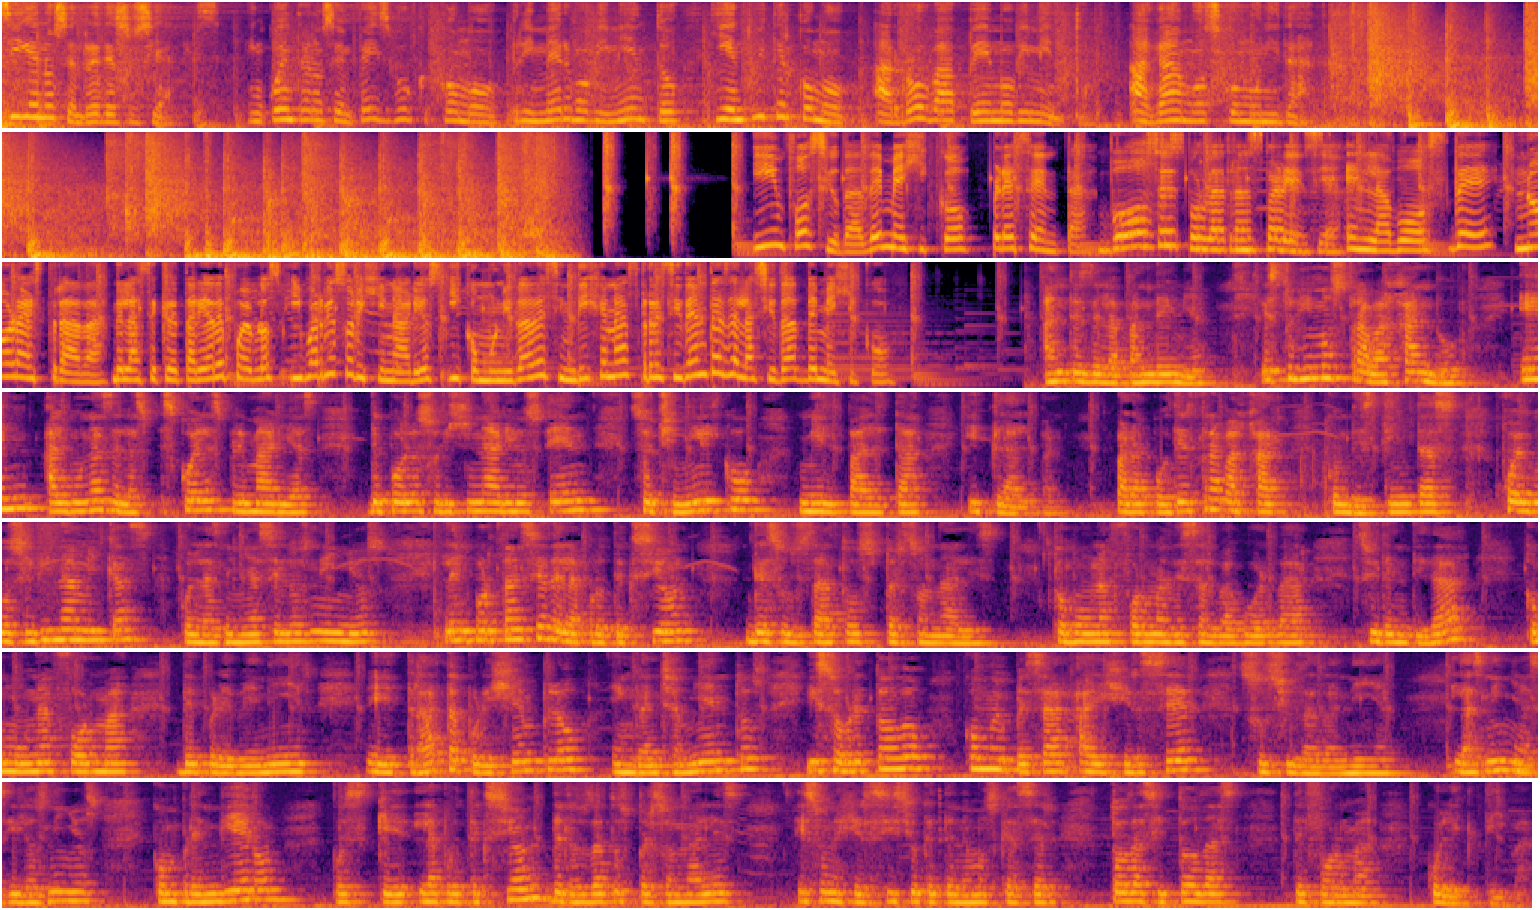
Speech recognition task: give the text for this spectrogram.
Síguenos en redes sociales. Encuéntranos en Facebook como Primer Movimiento y en Twitter como arroba PMovimiento. Hagamos comunidad. Info Ciudad de México presenta Voces por la Transparencia en la voz de Nora Estrada, de la Secretaría de Pueblos y Barrios Originarios y Comunidades Indígenas residentes de la Ciudad de México. Antes de la pandemia, estuvimos trabajando en algunas de las escuelas primarias de pueblos originarios en Xochimilco, Milpalta y Tlalpan, para poder trabajar con distintas juegos y dinámicas con las niñas y los niños la importancia de la protección de sus datos personales como una forma de salvaguardar su identidad, como una forma de prevenir eh, trata, por ejemplo, enganchamientos y sobre todo cómo empezar a ejercer su ciudadanía. Las niñas y los niños comprendieron pues que la protección de los datos personales es un ejercicio que tenemos que hacer todas y todas de forma colectiva.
